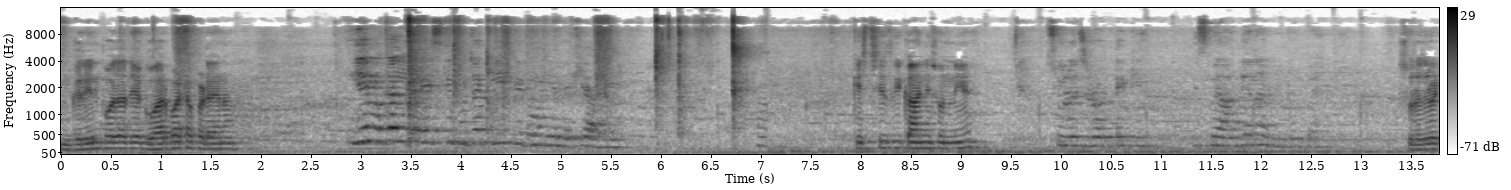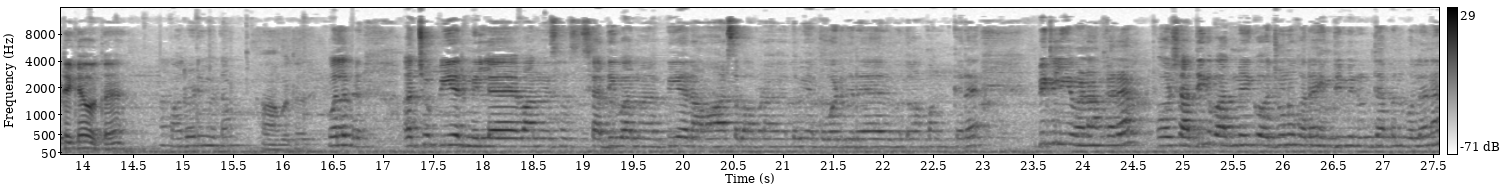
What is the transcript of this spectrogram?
ग्रीन पौधा दिया ग्वार बाटा पड़ा है ना। ये मैं कल मैंने इसकी पूजा की थी तो मैं ये लेके आ गई। किस चीज़ की कहानी सुननी है? सूरज रोटे की। इसमें आ गया ना यूट्यूब पे। सूरज बेटे क्या होता है? मारवाड़ी में बताऊँ हाँ बता। मतलब अच्छो पियर मिले बाद में शादी के बाद में पियर आवा सब अपना मतलब यहाँ कोट करे मतलब अपन करे। बिक लिए बना करे और शादी के बाद में एक अजूनो करे हिंदी में नृत्य अपन बोले ना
